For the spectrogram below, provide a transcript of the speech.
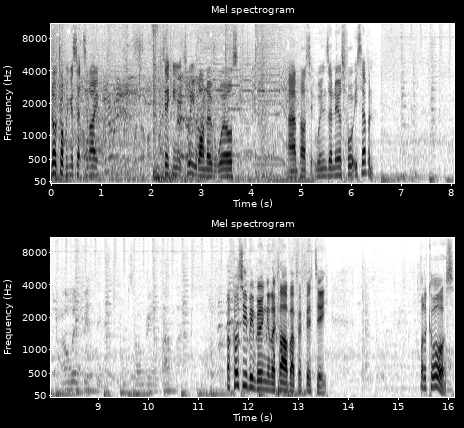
not dropping a set tonight. Taking it 3-1 over Willz. And Parsnip wins O'Neill's 47. I'll win 50. So I'm bringing the pound back. Of course you've been bringing the cloud back for 50. But of course.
